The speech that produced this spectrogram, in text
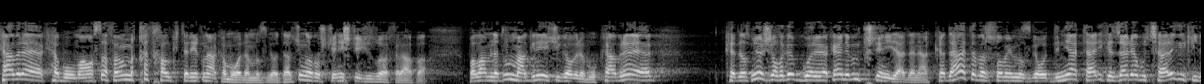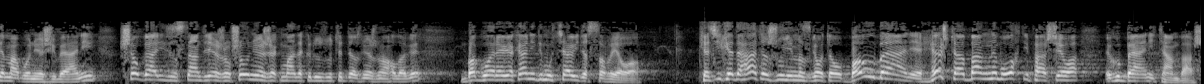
کابرایەک هەبوو مامۆستا فەرمووی قەت خەڵکی تەریق ناکەمەوە لە مزگەوتە چونکە ڕۆشتێنی شتێکی زۆر خراپە بەڵام لە دڵ ماگرەیەکی گەورە بوو کابرایەک کە دەستنوێژ لەگەڵ گۆرەویەکانی بن پشتێنی دادەنا کە دەهاتە بەر سۆبەی مزگەوت دنیا تاریکە جارێ بوو چارەگێکی دەما بۆ نوێژی بەیانی شەو گاری زستان درێژە و شەو نوێژێکمان دەکرد و زووتر دەستنوێژمان هەڵدەگرت بە گۆرەویەکانی دموچاوی دەسڕێەوە کەچی کە دەهاتە ژووری مزگەوتەوە بەو بەیانێ هێشتا بانگ نەبوو وەختی پارشێوە ئەگو بەیانیتان باش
